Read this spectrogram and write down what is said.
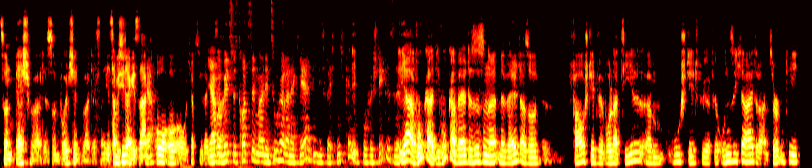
so ein Bash-Word ist, so ein Bullshit-Word ist. ne? Jetzt habe ich es wieder gesagt. Ja. Oh, oh, oh, ich habe es wieder Ja, gesagt. aber willst du es trotzdem mal den Zuhörern erklären, die dies vielleicht nicht kennen? Wofür steht es denn? Ja, VUCA, die VUCA-Welt, das ist eine, eine Welt, also V steht für volatil, ähm, U steht für, für Unsicherheit oder Uncertainty,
